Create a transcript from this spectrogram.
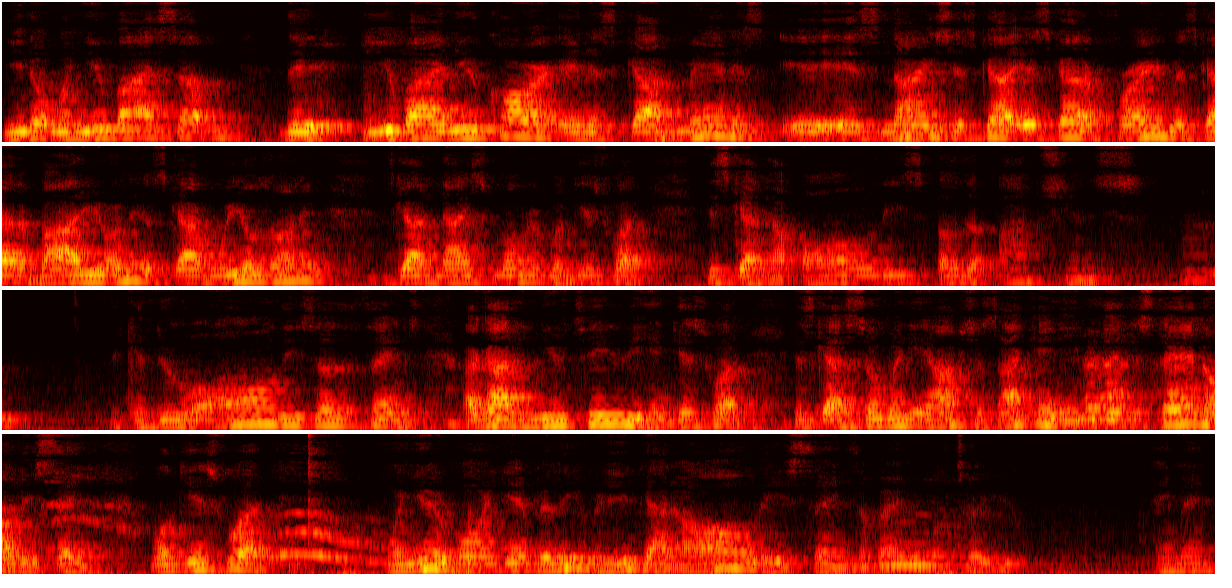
You know, when you buy something, you buy a new car and it's got, man, it's, it's nice. It's got, it's got a frame, it's got a body on it, it's got wheels on it, it's got a nice motor, but guess what? It's got all these other options. It can do all these other things. I got a new TV and guess what? It's got so many options. I can't even understand all these things. Well, guess what? When you're a born again believer, you got all these things available to you. Amen.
